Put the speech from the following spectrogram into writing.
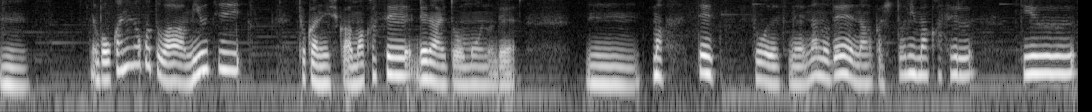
うん、やっぱお金のことは身内とかにしか任せれないと思うので、うん、まあでそうですねなのでなんか人に任せるっていう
